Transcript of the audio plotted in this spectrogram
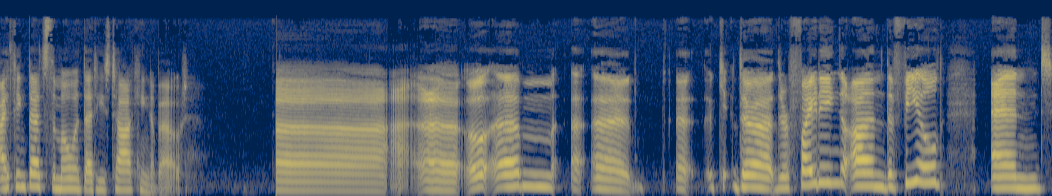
I think that's the moment that he's talking about. Uh, uh, oh, um, uh, uh, uh they're they're fighting on the field, and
